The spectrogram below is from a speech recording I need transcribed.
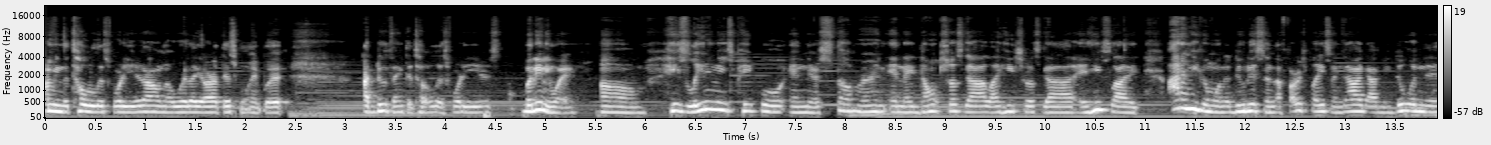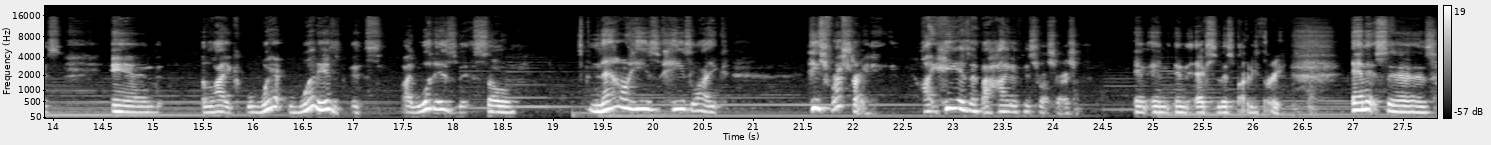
I mean the total is 40 years. I don't know where they are at this point, but I do think the total is 40 years. But anyway, um, he's leading these people and they're stubborn and they don't trust God like he trusts God. And he's like, I didn't even want to do this in the first place, and God got me doing this. And like, where what is this? Like, what is this? So now he's he's like, he's frustrated. Like he is at the height of his frustration in, in, in Exodus 33. And it says,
